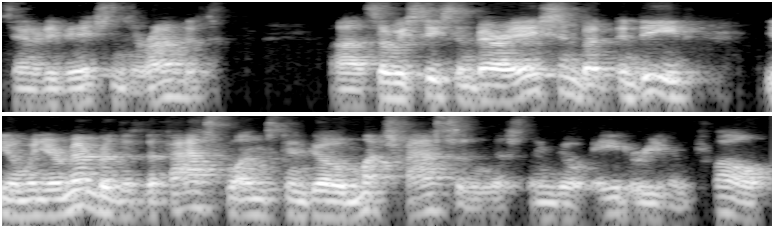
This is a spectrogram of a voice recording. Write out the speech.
standard deviations around it. Uh, so we see some variation, but indeed, you know, when you remember that the fast ones can go much faster than this, they can go eight or even 12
